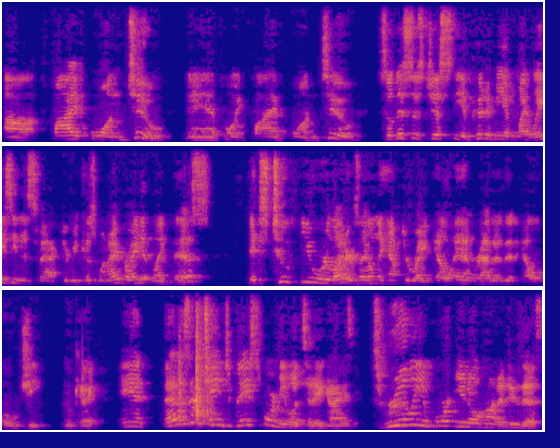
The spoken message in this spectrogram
uh, 512 and 0.512. So this is just the epitome of my laziness factor because when I write it like this, it's two fewer letters. I only have to write ln rather than log. Okay? And that is our change of base formula today, guys. It's really important you know how to do this.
